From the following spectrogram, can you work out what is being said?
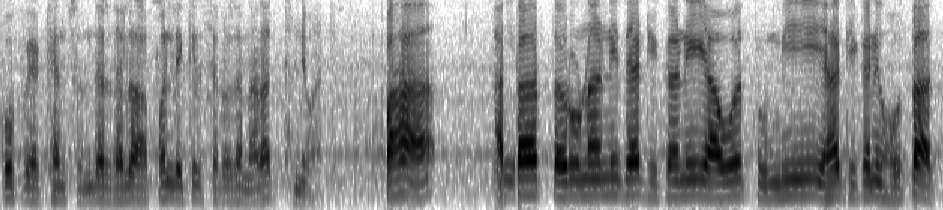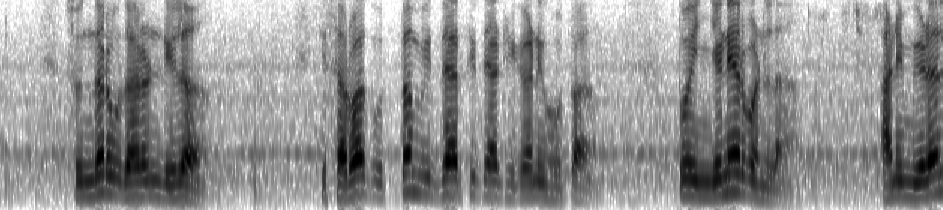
खूप व्याख्यान सुंदर झालं. आपण देखील सर्वजणाला धन्यवाद. पहा आता तरुणांनी त्या ठिकाणी यावं तुम्ही ह्या ठिकाणी होतात. सुंदर उदाहरण दिलं की सर्वात उत्तम विद्यार्थी त्या ठिकाणी होता. तो इंजिनियर बनला आणि मिडल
